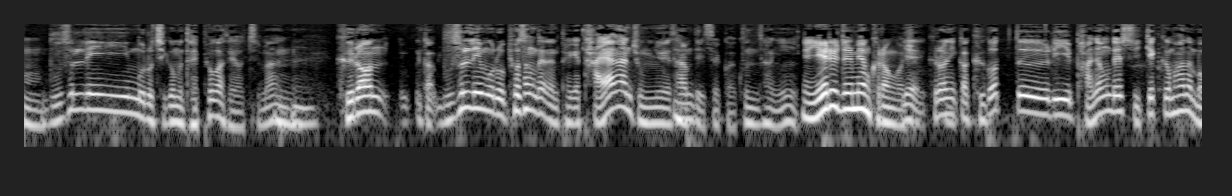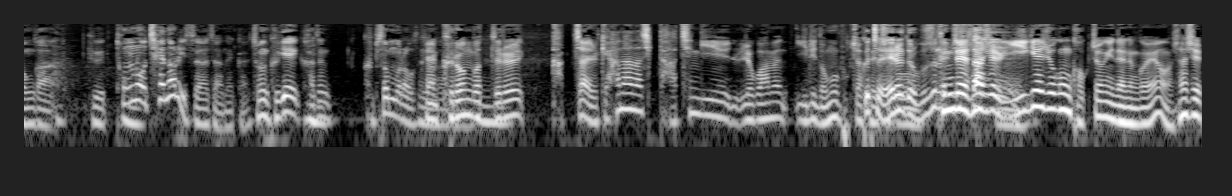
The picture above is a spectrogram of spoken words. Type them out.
음. 무슬림으로 지금은 대표가 되었지만 음. 그런 그러니까 무슬림으로 표상되는 되게 다양한 종류의 사람들이 있을 거예요 군상이 예, 예를 들면 그런 거죠. 예 그러니까 그것들이 반영될 수 있게끔 하는 뭔가 그 통로 채널이 있어야 하지 않을까요? 저는 그게 가장 급선무라고 그냥 생각해요. 그런 것들을 각자 이렇게 하나하나씩 다 챙기려고 하면 일이 너무 복잡해지고 그렇죠. 예를 들어 무슬림 근데 식당이- 사실 이게 조금 걱정이 되는 거예요. 사실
